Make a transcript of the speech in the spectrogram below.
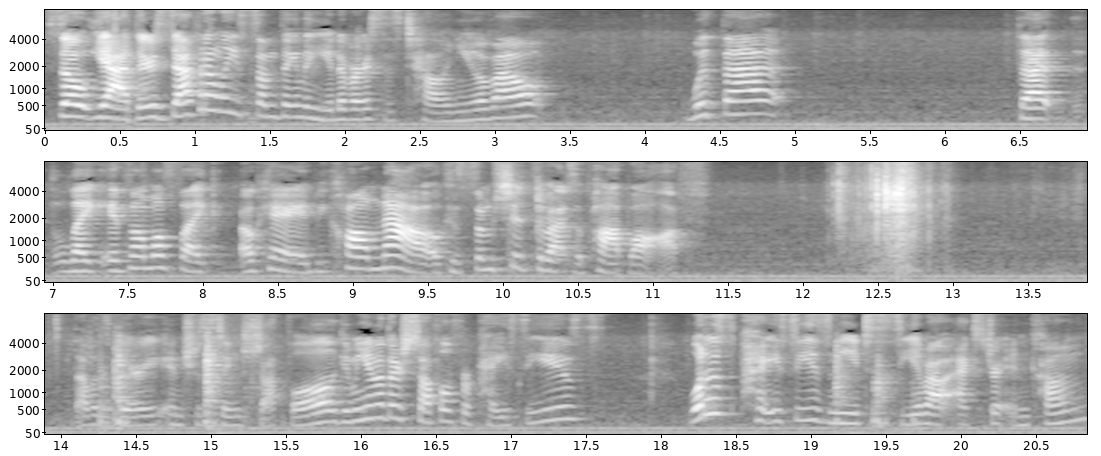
So, yeah, there's definitely something the universe is telling you about with that. That, like, it's almost like, okay, be calm now because some shit's about to pop off. That was very interesting shuffle. Give me another shuffle for Pisces. What does Pisces need to see about extra income?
